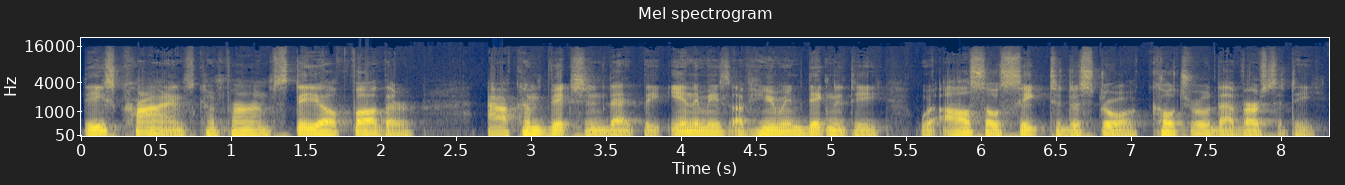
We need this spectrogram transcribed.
These crimes confirm still further our conviction that the enemies of human dignity will also seek to destroy cultural diversity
